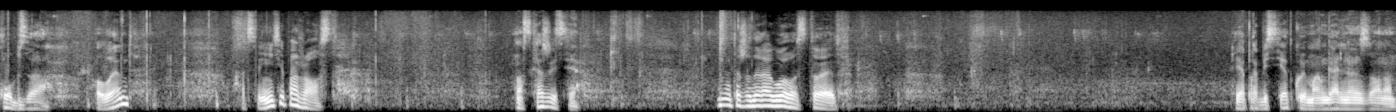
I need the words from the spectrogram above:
Хобза Ленд. Оцените, пожалуйста. Но скажите, ну это же дорогого стоит. Я про беседку и мангальную зону.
